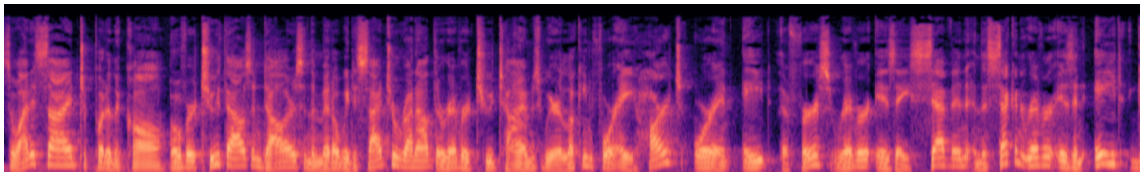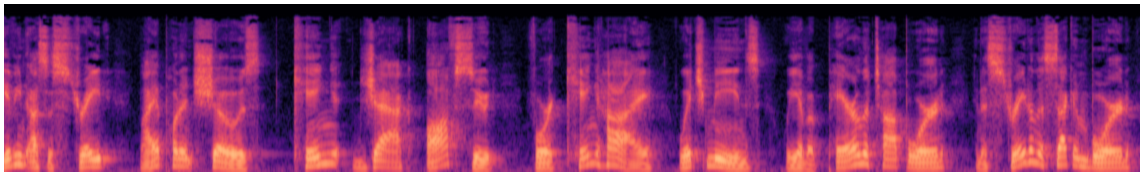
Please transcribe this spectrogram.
so I decide to put in the call. Over $2,000 in the middle, we decide to run out the river two times. We are looking for a heart or an 8. The first river is a 7, and the second river is an 8, giving us a straight. My opponent shows King Jack offsuit for King High, which means we have a pair on the top board and a straight on the second board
